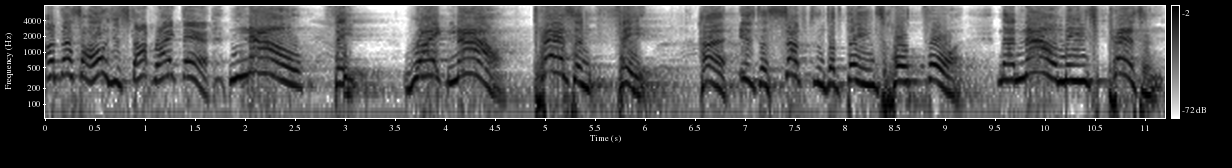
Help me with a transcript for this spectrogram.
Oh, that's all. Oh, just stop right there. Now faith. Right now. Present faith is the substance of things hoped for. Now, now means present.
